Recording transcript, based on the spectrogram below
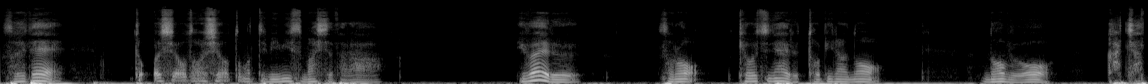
それで、どうしようどうしようと思って耳澄ましてたら、いわゆる、その教室に入る扉のノブをカチャっ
